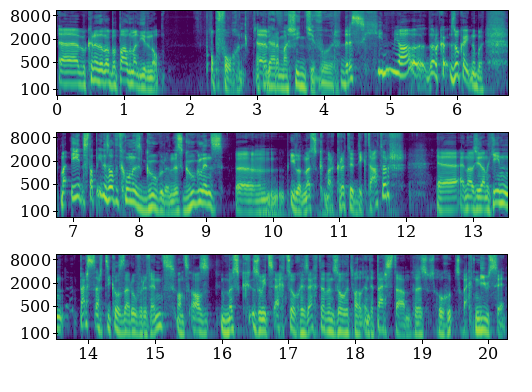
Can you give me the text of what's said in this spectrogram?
eh, we kunnen dat op bepaalde manieren op, opvolgen. Heb je Ehm, daar een machientje voor? Er is geen, ja, zo kan je het noemen. Maar één, stap 1 is altijd gewoon eens googlen. Dus googlen is ehm, Elon Musk, Mark Rutte, dictator. Uh, en als je dan geen persartikels daarover vindt, want als Musk zoiets echt zou gezegd hebben, zou het wel in de pers staan. Dat zou, zou echt nieuws zijn.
